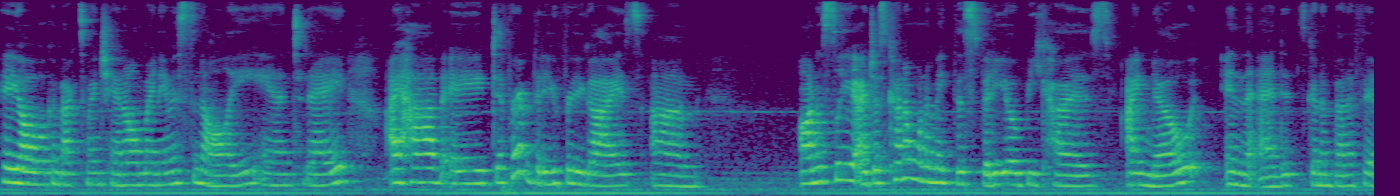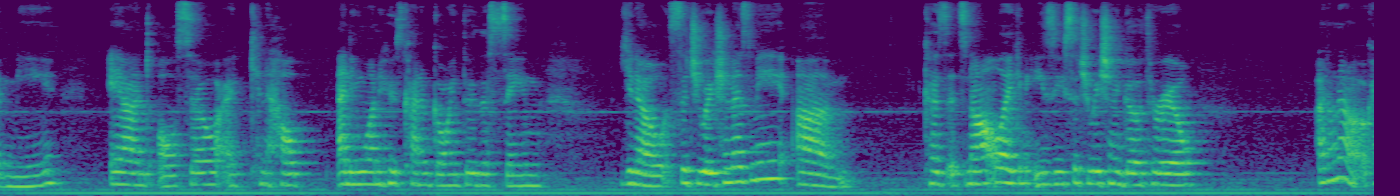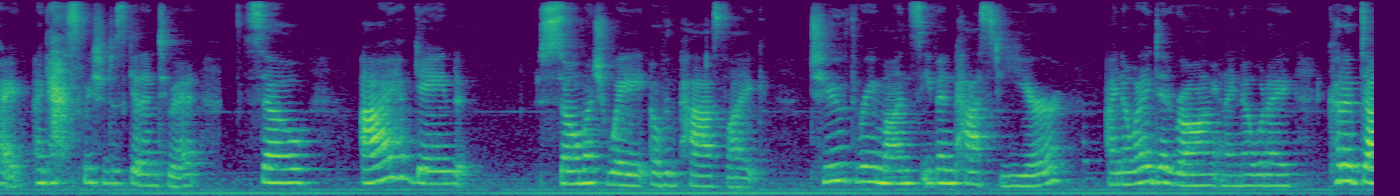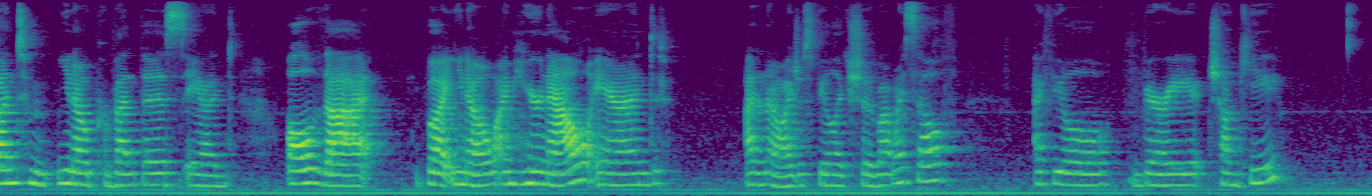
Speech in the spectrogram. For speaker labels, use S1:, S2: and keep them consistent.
S1: Hey y'all, welcome back to my channel. My name is Sonali and today I have a different video for you guys. Um, honestly, I just kind of want to make this video because I know in the end it's going to benefit me and also I can help anyone who's kind of going through the same, you know, situation as me. Um, because it's not like an easy situation to go through. I don't know. Okay, I guess we should just get into it. So I have gained so much weight over the past like two, three months, even past year. I know what I did wrong and I know what I could have done to, you know, prevent this and all of that. But, you know, I'm here now and I don't know, I just feel like shit about myself. I feel very chunky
